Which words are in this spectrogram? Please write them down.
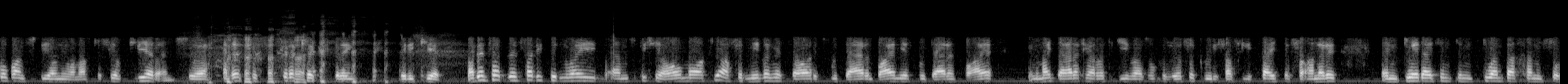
popband speel nie want daar's te veel kleure in. So dit is verskriklik streng vir die kleer. Maar dit wat dit wat die toernooi um, spesiaal maak, ja, vernuwing is daar, dit is modern, baie meer modern, baie en my 30 jaar wat ek hier was, ongelooflik hoe die fasiliteite verander het. In 2020 gaan die,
